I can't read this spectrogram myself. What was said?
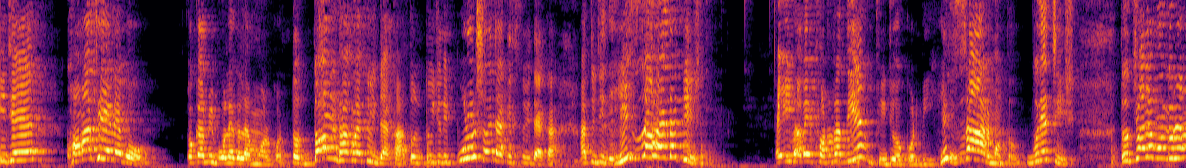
নিজে ক্ষমা চেয়ে নেব। তোকে আমি বলে গেলাম মরকট তোর দম থাকলে তুই দেখা। তোর তুই যদি পুরুষ হয়ে থাকিস, তুই দেখা। আর তুই যদি হিজড়া হয়ে থাকিস এইভাবে ফটোটা দিয়ে ভিডিও করবি হিজড়ার মতো, বুঝেছিস? তো চলো বন্ধুরা,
